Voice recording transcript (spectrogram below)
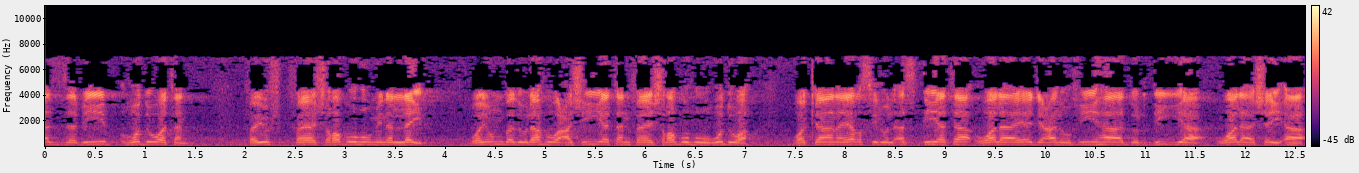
الزبيب غدوة فيشربه من الليل وينبذ له عشية فيشربه غدوة وكان يغسل الأسقية ولا يجعل فيها درديا ولا شيئا.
